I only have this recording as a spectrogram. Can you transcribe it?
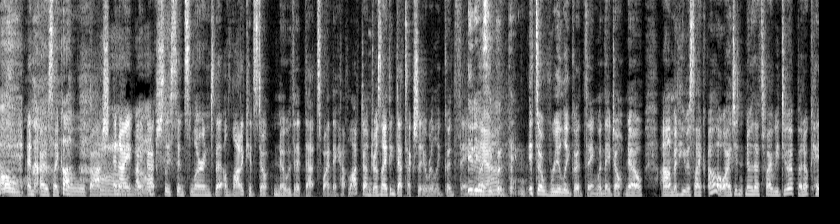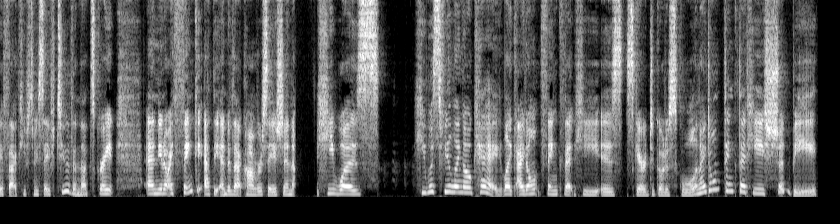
Oh. and I was like, oh gosh. Oh, and I, no. I actually since learned that a lot of kids don't know that that's why they have lockdown drills. And I think that's actually a really good thing. It is a good thing. It's a really good thing when they don't know. Um, and he was like, oh, I didn't know that's why we do it. But okay, if that keeps me safe too, then that's great. And, you know, I think at the end of that conversation, he was he was feeling okay. Like, I don't think that he is scared to go to school. And I don't think that he should be.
